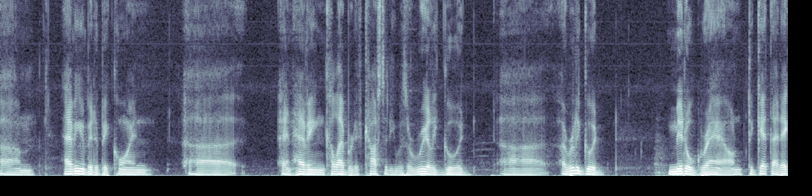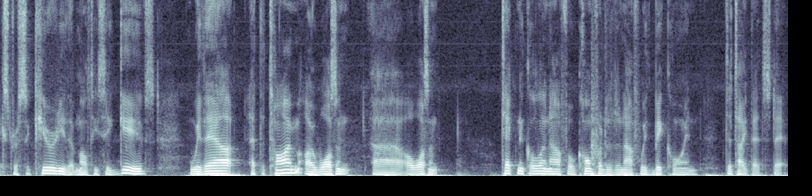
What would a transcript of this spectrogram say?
um, having a bit of Bitcoin uh, and having collaborative custody was a really good uh, a really good middle ground to get that extra security that multi-sig gives without at the time I wasn't uh, I wasn't technical enough or confident enough with Bitcoin to take that step.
